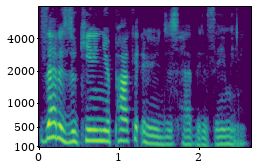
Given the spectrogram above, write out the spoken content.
Is that a zucchini in your pocket or are you just happy to see me?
